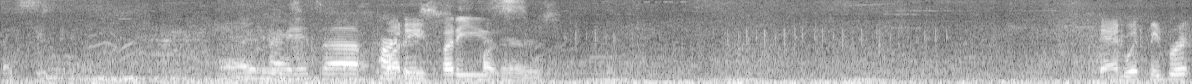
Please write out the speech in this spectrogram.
That's good. Alright, Alright, it's it's uh partners. Buddies. partners. Stand with me, Britt.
